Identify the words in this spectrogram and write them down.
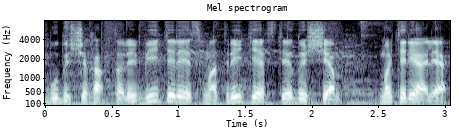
будущих автолюбителей, смотрите в следующем материале.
